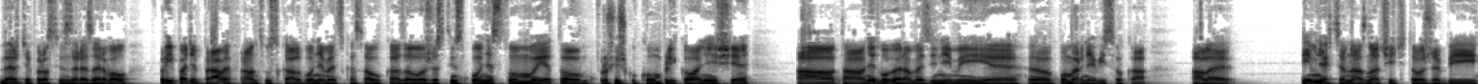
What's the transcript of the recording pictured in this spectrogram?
verte prosím s rezervou. V prípade práve Francúzska alebo Nemecka sa ukázalo, že s tým spojenectvom je to trošičku komplikovanejšie a tá nedôvera medzi nimi je e, pomerne vysoká. Ale tým nechcem naznačiť to, že by e,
